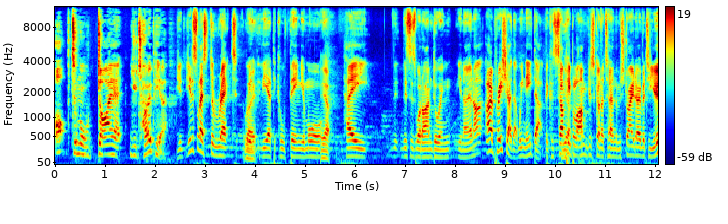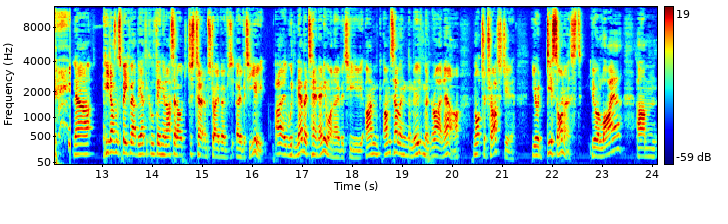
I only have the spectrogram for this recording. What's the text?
optimal diet utopia. you- you're just less direct Right. with the ethical thing. You're more, Yeah. hey, th- this is what I'm doing, you know, and I, I appreciate that. We need that because some Yeah. people, I'm just going to turn them straight over to you. Now, he doesn't speak about the ethical thing, and I said I'll just turn them straight over to, over to you. I would never turn anyone over to you. I'm, I'm telling the movement right now not to trust you. You're dishonest. You're a liar. Um,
